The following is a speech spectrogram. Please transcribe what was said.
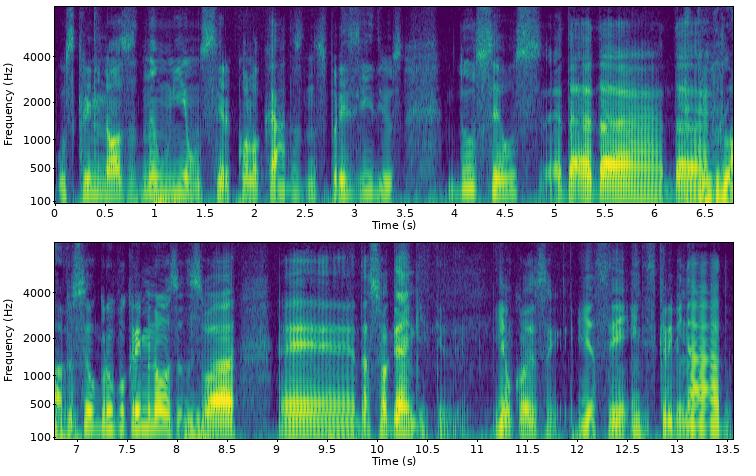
os criminosos não iam ser colocados nos presídios dos seus eh, da, da, da do seu grupo criminoso, uhum. da sua é, da sua gangue, iam ia ser indiscriminado.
